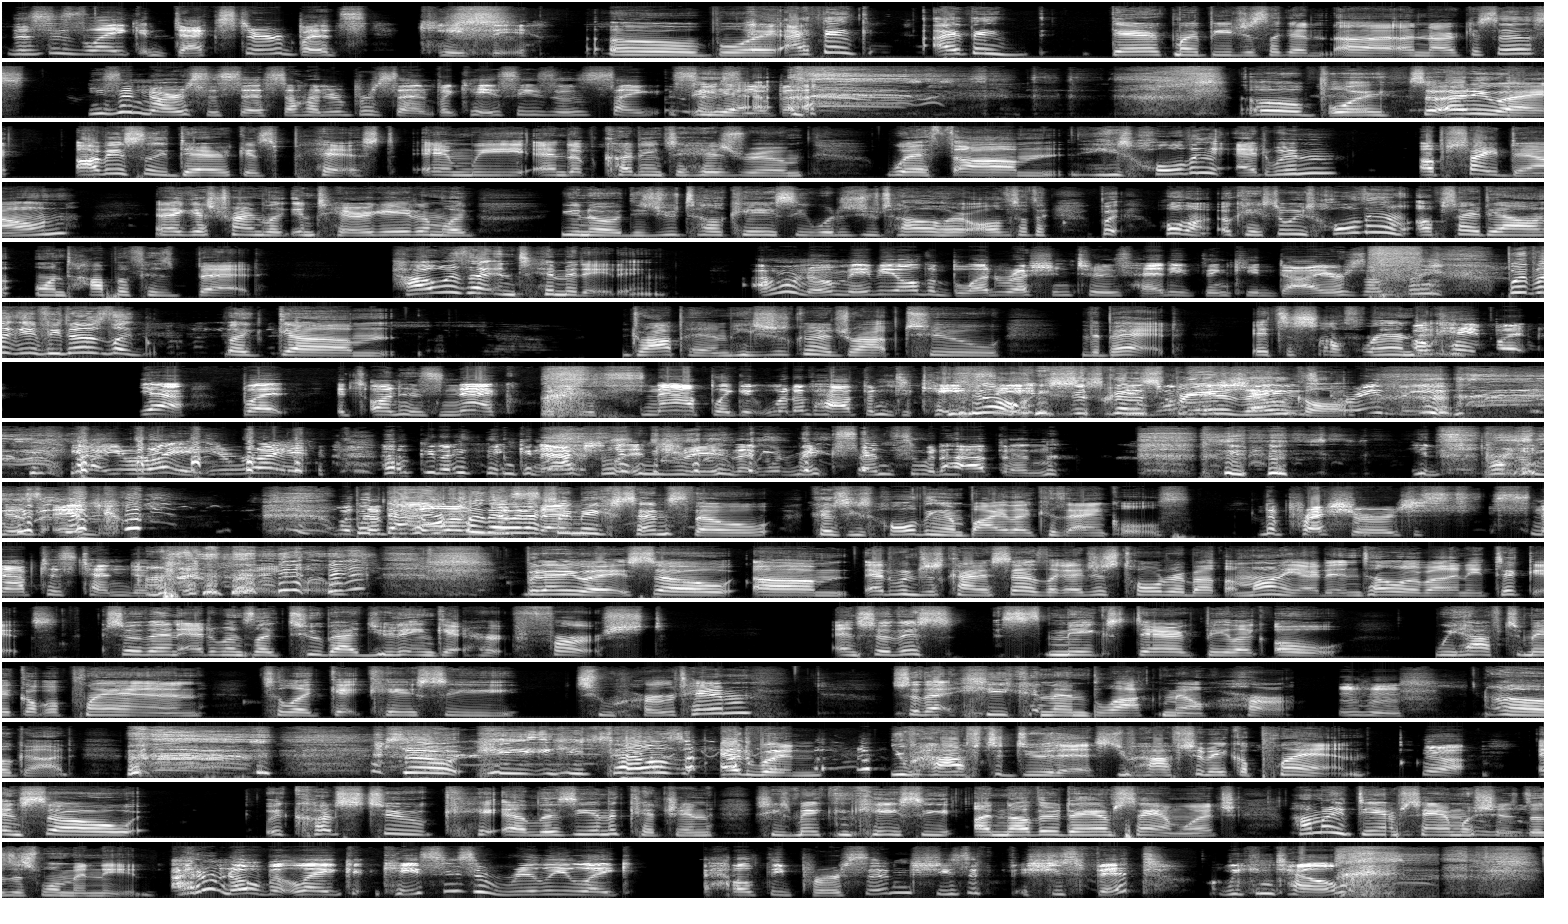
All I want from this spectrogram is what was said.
this is like Dexter, but it's Casey. Oh boy, I think I think Derek might be just like a uh, a narcissist. He's a narcissist, hundred percent. But Casey's a psych- sociopath. Yeah. oh boy. So anyway, obviously Derek is pissed, and we end up cutting to his room with um he's holding Edwin upside down, and I guess trying to like interrogate him, like you know, did you tell Casey? What did you tell her? All this other. But hold on. Okay, so he's holding him upside down on top of his bed. How is that intimidating? I don't know. Maybe all the blood rushing into his head, he'd think he'd die or something. but like, if he does like like um drop him, he's just gonna drop to the bed. It's a soft landing. Okay, but yeah, but it's on his neck, which will snap like it would have happened to Casey. No, he's just gonna sprain his ankle. Crazy. yeah, you're right. You're right. How could I think an actual injury that would make sense would happen? He'd sprain his ankle. but that, actually, that would actually make sense though, because he's holding him by like his ankles. The pressure just snapped his tendons. but anyway, so um, Edwin just kind of says, like, I just told her about the money. I didn't tell her about any tickets. So then Edwin's like, too bad you didn't get hurt first. And so this makes Derek be like, oh, we have to make up a plan to like get Casey to hurt him so that he can then blackmail her. Mm-hmm. Oh God. so he he tells Edwin, "You have to do this. You have to make a plan." Yeah. And so it cuts to uh, Lizzie in the kitchen. She's making Casey another damn sandwich. How many damn sandwiches does this woman need? I don't know, but like Casey's a really like healthy person. She's a, she's fit. We can tell.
